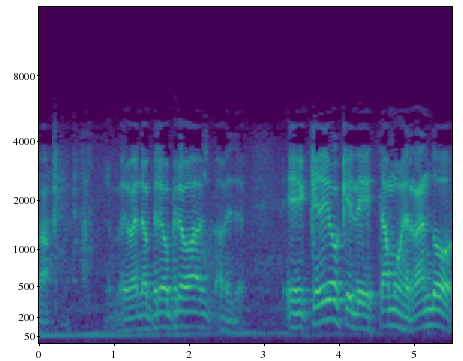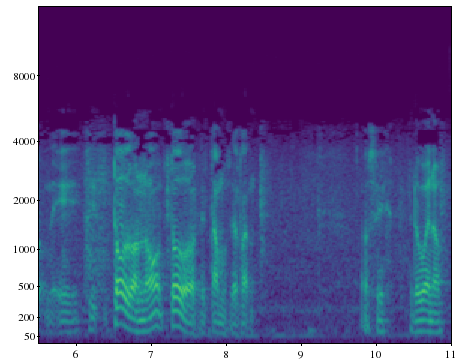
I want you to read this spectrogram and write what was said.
No. Bueno, pero, pero a, ver, eh, creo que le estamos errando, eh, todos, ¿no? Todos le estamos errando. No sé, pero bueno.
